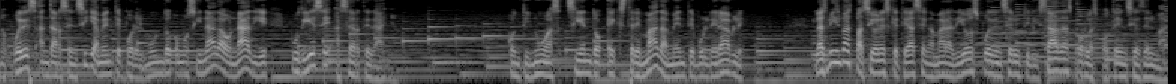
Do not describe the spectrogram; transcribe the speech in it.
no puedes andar sencillamente por el mundo como si nada o nadie pudiese hacerte daño. Continúas siendo extremadamente vulnerable. Las mismas pasiones que te hacen amar a Dios pueden ser utilizadas por las potencias del mal.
